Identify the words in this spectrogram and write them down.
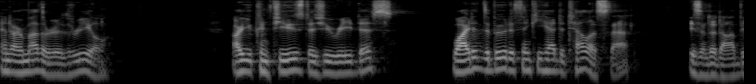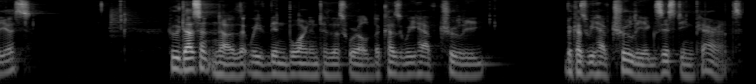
and our mother is real. Are you confused as you read this? Why did the Buddha think he had to tell us that? Isn't it obvious? Who doesn't know that we've been born into this world because we have truly because we have truly existing parents?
